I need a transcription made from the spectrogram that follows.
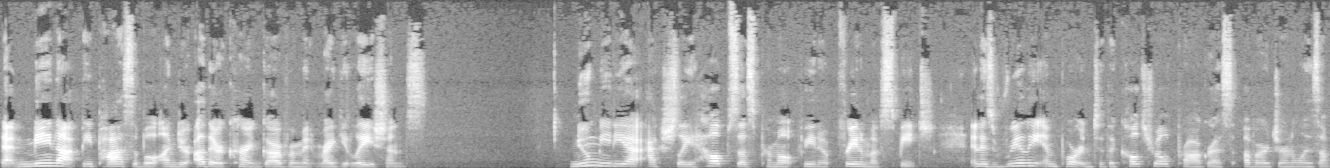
that may not be possible under other current government regulations. New media actually helps us promote freedom of speech and is really important to the cultural progress of our journalism.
